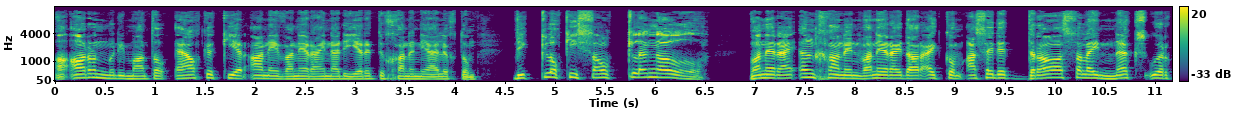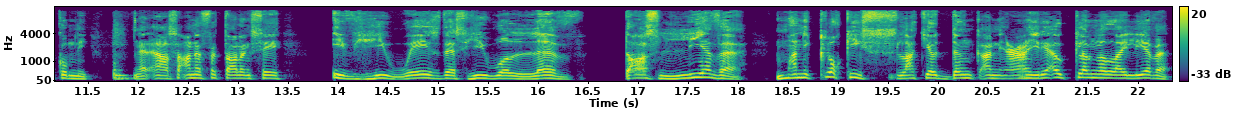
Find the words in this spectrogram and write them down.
Aaron moet die mantel elke keer aan hê wanneer hy na die Here toe gaan in die heiligdom. Die klokkie sal klingel." wanneer hy ingaan en wanneer hy daar uitkom as hy dit dra sal hy niks oorkom nie as 'n ander vertaling sê if he wears this he will live daar's lewe man die klokkies laat jou dink aan ja, hierdie ou klingel hy lewe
